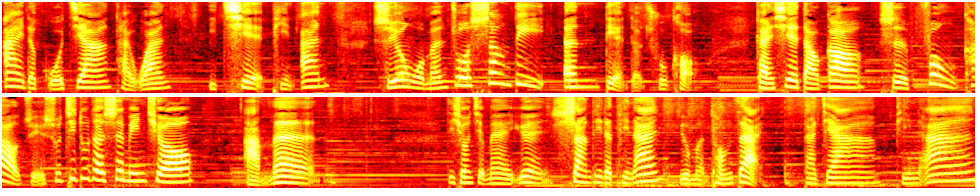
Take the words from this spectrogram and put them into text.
爱的国家台湾一切平安，使用我们做上帝恩典的出口。感谢祷告是奉靠主耶稣基督的圣名求，阿门。弟兄姐妹，愿上帝的平安与我们同在，大家平安。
